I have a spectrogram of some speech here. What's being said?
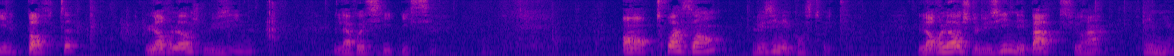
il porte l'horloge de l'usine. La voici ici. En trois ans, l'usine est construite. L'horloge de l'usine n'est pas sur un pignon,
